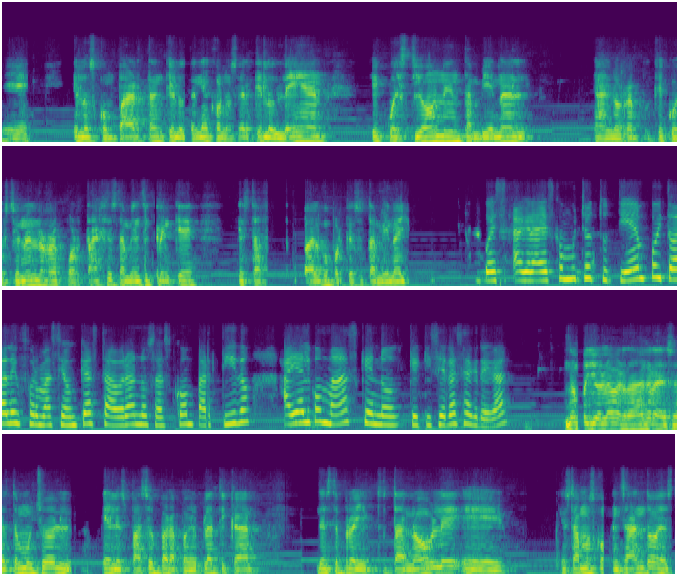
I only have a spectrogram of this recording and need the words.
que los compartan, que los den a conocer, que los lean, que cuestionen también al, a los, que cuestionen los reportajes también si creen que, que está algo porque eso también ayuda pues agradezco mucho tu tiempo y toda la información que hasta ahora nos has compartido. ¿Hay algo más que, no, que quisieras agregar? No, pues yo la verdad agradecerte mucho el, espacio para poder platicar de este proyecto tan noble eh, que estamos comenzando. Es,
